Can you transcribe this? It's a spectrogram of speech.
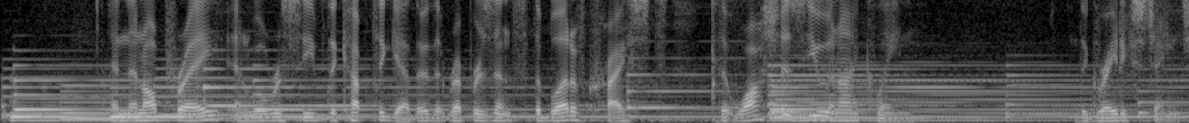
And then I'll pray and we'll receive the cup together that represents the blood of Christ that washes you and I clean the great exchange.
